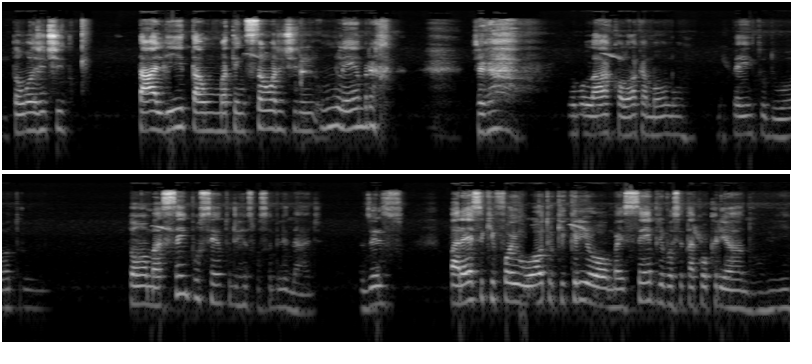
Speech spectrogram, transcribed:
Então a gente tá ali, tá uma tensão, a gente um lembra, chega, vamos lá, coloca a mão no, no peito do outro, toma 100% de responsabilidade. Às vezes parece que foi o outro que criou, mas sempre você está cocriando. E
